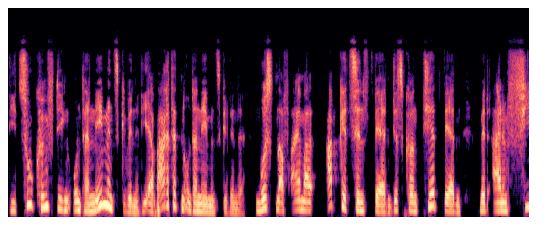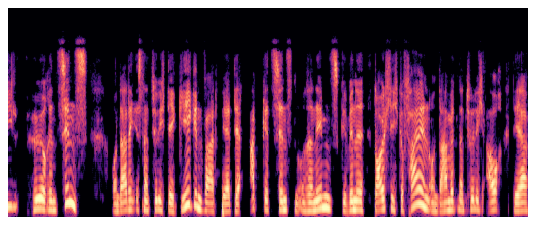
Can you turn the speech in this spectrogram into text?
die zukünftigen Unternehmensgewinne, die erwarteten Unternehmensgewinne, mussten auf einmal abgezinst werden, diskontiert werden mit einem viel höheren Zins. Und dadurch ist natürlich der Gegenwartwert der abgezinsten Unternehmensgewinne deutlich gefallen und damit natürlich auch der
